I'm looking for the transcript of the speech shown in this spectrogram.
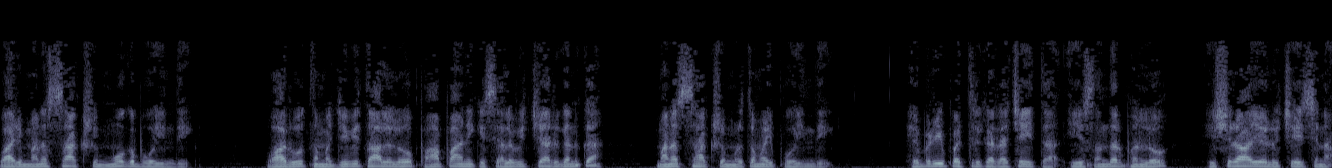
వారి మనస్సాక్షి మూగబోయింది. వారు తమ జీవితాలలో పాపానికి సెలవిచ్చారు గనుక మనస్సాక్షి మృతమైపోయింది. హెబ్రీ పత్రిక రచయిత ఈ సందర్భంలో ఇస్రాయేలు చేసిన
